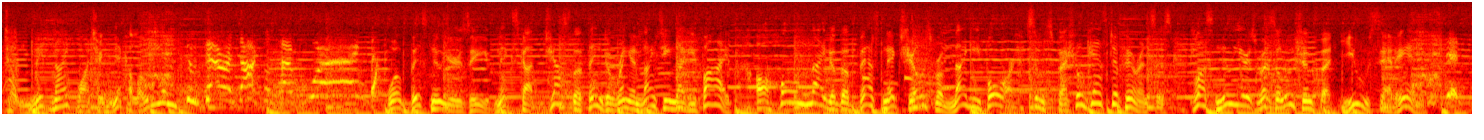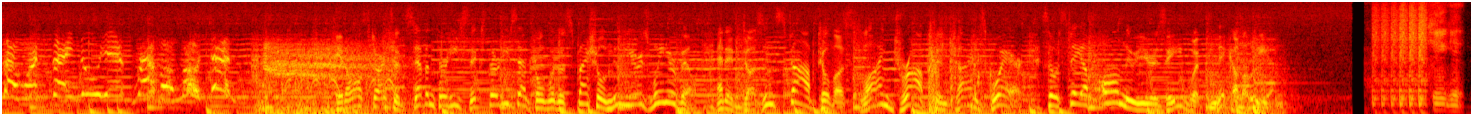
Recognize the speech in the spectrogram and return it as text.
up till midnight watching Nickelodeon? Do pterodactyls have wings? Well, this New Year's Eve, Nick's got just the thing to ring in 1995. A whole night of the best Nick shows from 94. Some special guest appearances, plus New Year's resolutions that you set in. Did someone say New Year's revolution? It all starts at 7.30, 6.30 Central with a special New Year's Weinerville. And it doesn't stop till the slime drops in Times Square. So stay up all New Year's Eve with Nickelodeon. Kick it.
